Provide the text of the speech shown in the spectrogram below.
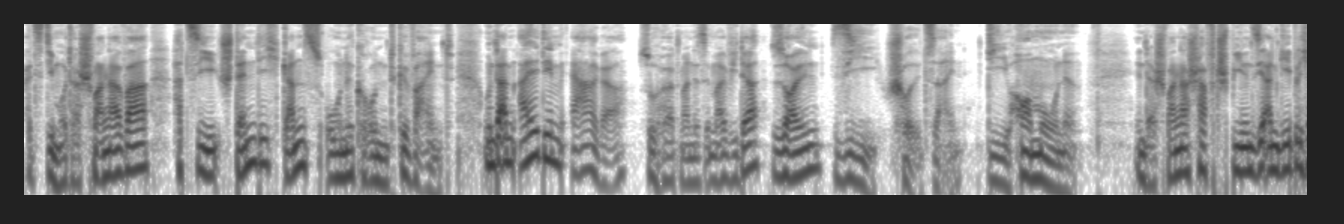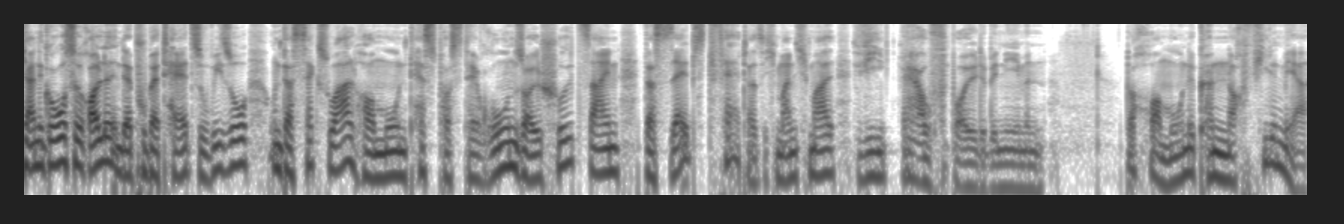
Als die Mutter schwanger war, hat sie ständig ganz ohne Grund geweint. Und an all dem Ärger, so hört man es immer wieder, sollen sie schuld sein, die Hormone. In der Schwangerschaft spielen sie angeblich eine große Rolle, in der Pubertät sowieso, und das Sexualhormon Testosteron soll schuld sein, dass selbst Väter sich manchmal wie Raufbolde benehmen. Doch Hormone können noch viel mehr.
